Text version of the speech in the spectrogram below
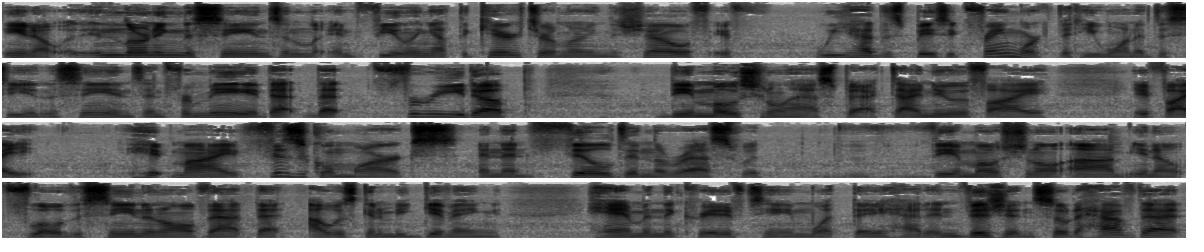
you know, in learning the scenes and, and feeling out the character and learning the show, if, if we had this basic framework that he wanted to see in the scenes, and for me that that freed up the emotional aspect. I knew if I if I hit my physical marks and then filled in the rest with the emotional, um, you know, flow of the scene and all of that, that I was going to be giving him and the creative team what they had envisioned. So to have that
